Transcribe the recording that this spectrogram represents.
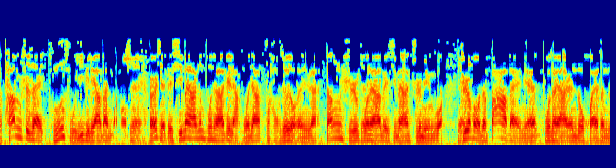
的，他们是在同处伊比利亚半岛，是，而且这西班牙跟葡萄牙这俩国家早就有恩怨，当时葡萄牙被西班牙殖民过，之后的八百年，葡萄牙人都怀恨在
